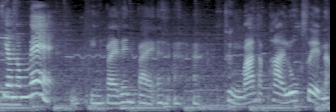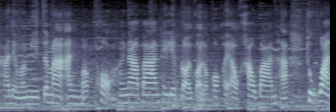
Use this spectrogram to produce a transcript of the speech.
เจียวนมแม่ กินไปเล่นไปอะอะอะ ถึงบ้านทักทายลูกเสร็จนะคะ เดี๋ยวมามีจะมาอันบ็อกของข้างหน้าบ้านให้เรียบร้อยก่อนแล้วก็ค่อยเอาเข้าบ้านนะคะ ทุกวัน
